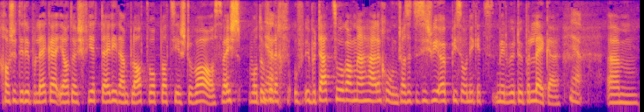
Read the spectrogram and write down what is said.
kannst du dir überlegen, ja, du hast vier Teile in diesem Blatt, wo platzierst du was? Weißt, wo du ja. vielleicht auf, über diesen Zugang nachher kommst. Also das ist wie etwas, was ich jetzt mir würde überlegen ja. Ähm,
